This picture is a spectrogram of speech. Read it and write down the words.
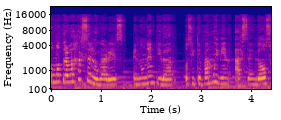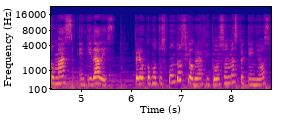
como trabajas en lugares, en una entidad, o si te va muy bien, hasta en dos o más entidades, pero como tus puntos geográficos son más pequeños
